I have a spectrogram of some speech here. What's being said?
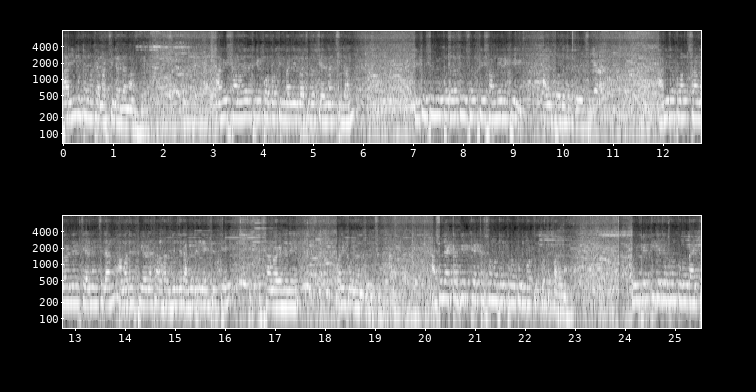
বাড়ি মোটামুটি আমার চিনা জানা আছে। আমি সানোয়ার থেকে পরপর তিনবার নির্বাচিত চেয়ারম্যান ছিলাম। একুশে উপজেলা পরিষদকে সামনে রেখেই আমি পদত্যাগ করেছি। আমি যখন সানোয়ারের চেয়ারম্যান ছিলাম, আমাদের প্রিয় নেতা আলহাজ বেঞ্জির আহমেদের নেতৃত্বে সানোয়ারেনে অনেক উন্নয়ন করেছি। আসলে একটা ব্যক্তি একটা সমাজের কোনো পরিবর্তন করতে পারে না। ওই ব্যক্তিকে যখন কোনো দায়িত্ব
